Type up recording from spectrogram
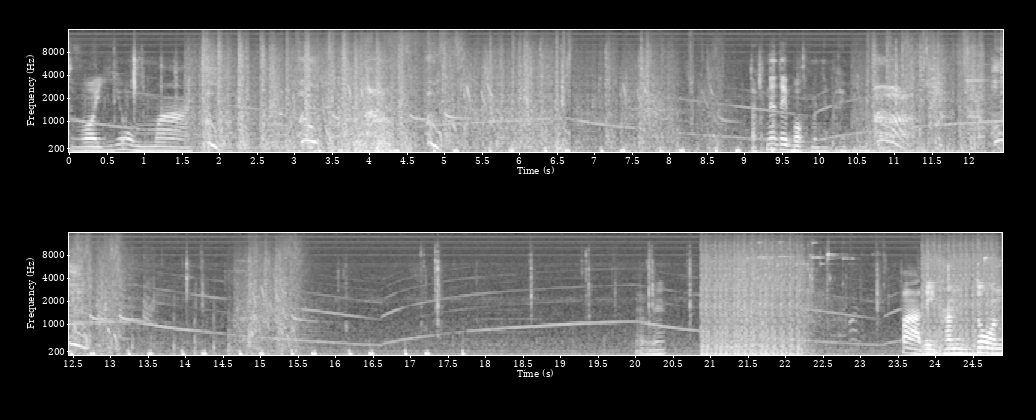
Твою мать. Так, не дай Бог мене приб'є. Падай, гандон.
